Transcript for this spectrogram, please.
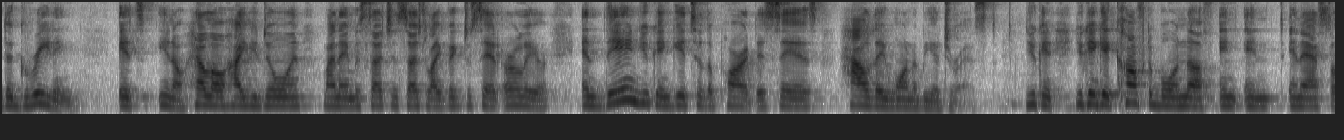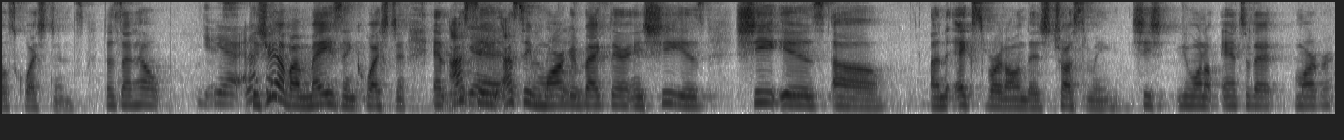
the greeting. It's, you know, hello, how you doing? My name is such and such, like Victor said earlier. And then you can get to the part that says how they want to be addressed. You can, you can get comfortable enough and, and, and ask those questions. Does that help? Yes. Yeah. Because you have an amazing question, and I see, Yeah, I see really Margaret good. back there, and she is, she is, uh, an expert on this, trust me. She's, you wanna answer that, Margaret?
